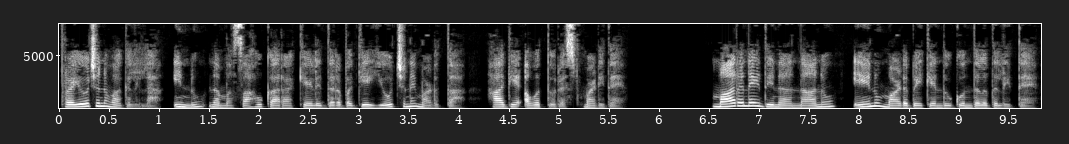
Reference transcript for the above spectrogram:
ಪ್ರಯೋಜನವಾಗಲಿಲ್ಲ. ಇನ್ನು ನಮ್ಮ ಸಾಹುಕಾರ ಕೇಳಿದ್ದರ ಬಗ್ಗೆ ಯೋಚನೆ ಮಾಡುತ್ತಾ ಹಾಗೆ ಅವತ್ತು ರೆಸ್ಟ್ ಮಾಡಿದೆ. ಮಾರನೇ ದಿನ ನಾನು ಏನು ಮಾಡಬೇಕೆಂದು ಗೊಂದಲದಲ್ಲಿದ್ದೆ.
